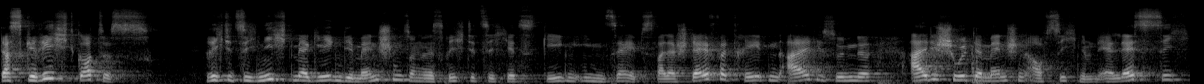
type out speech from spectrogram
Das Gericht Gottes richtet sich nicht mehr gegen die Menschen, sondern es richtet sich jetzt gegen ihn selbst, weil er stellvertretend all die Sünde, all die Schuld der Menschen auf sich nimmt. Er lässt sich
